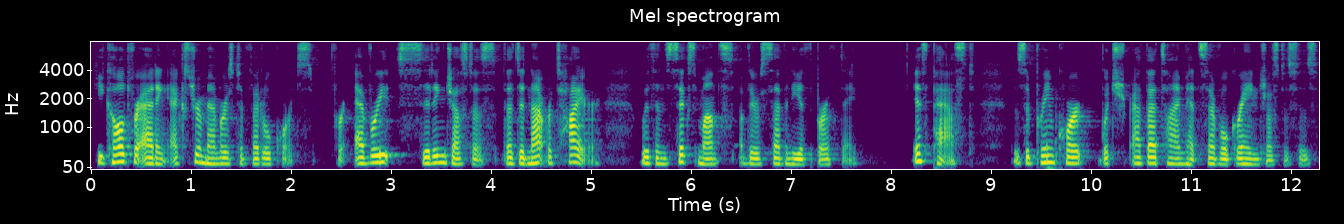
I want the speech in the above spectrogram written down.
He called for adding extra members to federal courts for every sitting justice that did not retire within six months of their 70th birthday. If passed, the Supreme Court, which at that time had several graying justices,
